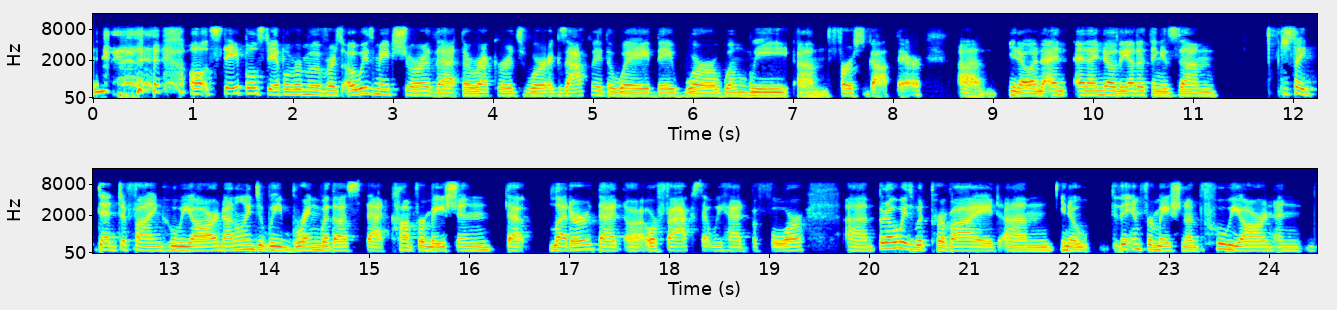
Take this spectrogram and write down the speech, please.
all staple staple removers always made sure that the records were exactly the way they were when we um, first got there um, you know and, and and i know the other thing is um, just identifying who we are. Not only did we bring with us that confirmation, that letter that uh, or fax that we had before, um, but always would provide, um, you know, the information of who we are and, and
